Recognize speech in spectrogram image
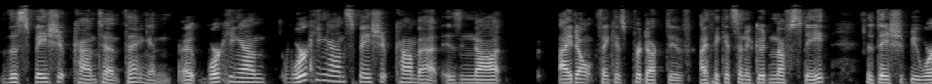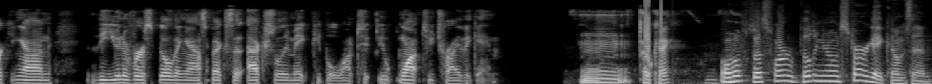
the spaceship content thing, and uh, working on working on spaceship combat is not. I don't think is productive. I think it's in a good enough state that they should be working on the universe building aspects that actually make people want to want to try the game. Mm, okay. Well, that's where building your own Stargate comes in.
